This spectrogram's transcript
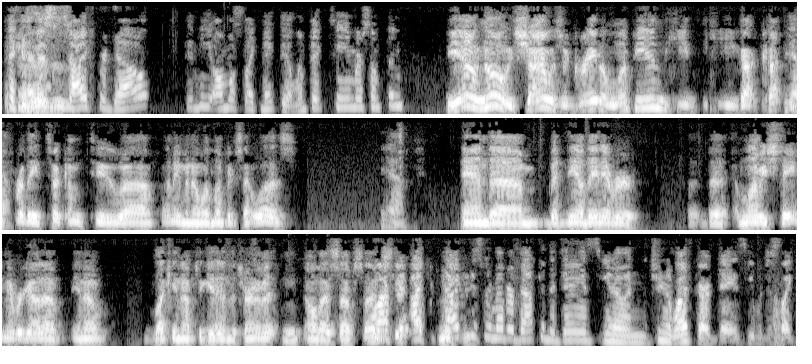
Because this is Shai Fridell, didn't he almost like make the Olympic team or something? Yeah, no, Shai was a great Olympian. He he got cut yeah. before they took him to uh, I don't even know what Olympics that was. Yeah. And um, but you know they never the Long Beach State never got a you know lucky enough to get in the tournament and all that stuff. So well, I, can, I, I, can just remember back in the days, you know, in the junior lifeguard days, he would just like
